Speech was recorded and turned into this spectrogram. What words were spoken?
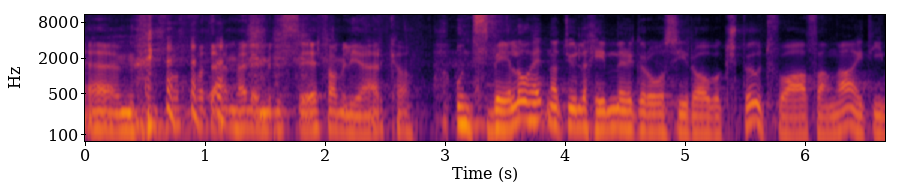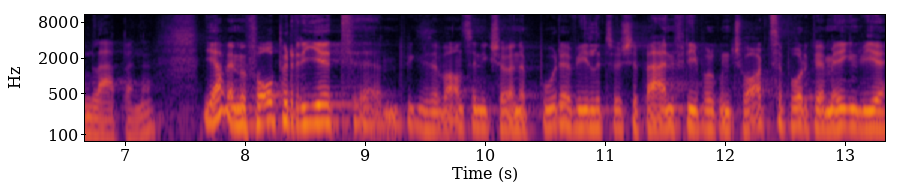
Ähm, von dem her haben wir das sehr familiär gehabt. Und das Velo hat natürlich immer eine grosse Rolle gespielt, von Anfang an in deinem Leben. Ne? Ja, wenn man von Oberried, äh, ein wahnsinnig schöner Bauernwille zwischen Bern, Freiburg und Schwarzenburg, wenn man irgendwie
